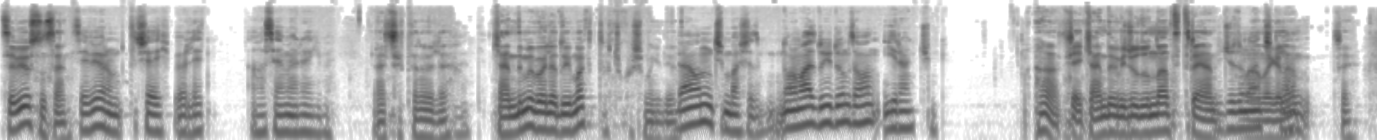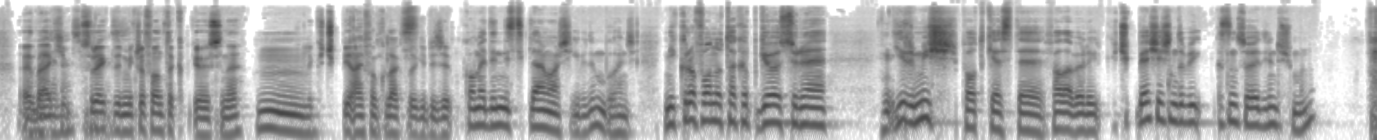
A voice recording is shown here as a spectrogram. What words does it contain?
Seviyorsun sen. Seviyorum şey böyle ASMR gibi. Gerçekten öyle. Kendimi böyle duymak çok hoşuma gidiyor. Ben onun için başladım. Normal duyduğum zaman iğrenç çünkü. Ha şey kendi vücudundan titreyen Vücudundan kulağına çıkan- gelen şey. Evet, Bana belki sürekli ses. mikrofon takıp göğsüne Hmm. böyle küçük bir iPhone kulaklığı gibi Komedinin İstiklal Marşı gibi değil mi bu? Hani mikrofonu takıp göğsüne girmiş podcast'te falan böyle küçük 5 yaşında bir kızın söylediğini düşün bunu.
